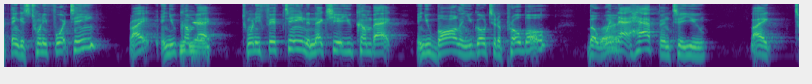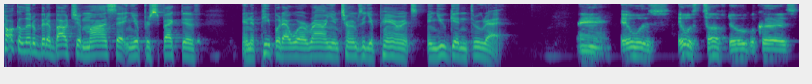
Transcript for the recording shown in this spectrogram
think it's 2014, right? And you come Yeah. back 2015. The next year you come back and you ball and you go to the Pro Bowl. But when that happened to you, like talk a little bit about your mindset and your perspective and the people that were around you in terms of your parents and you getting through that. man, it was it was tough, dude, because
